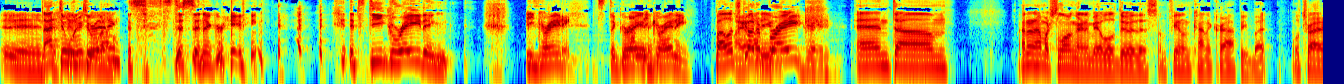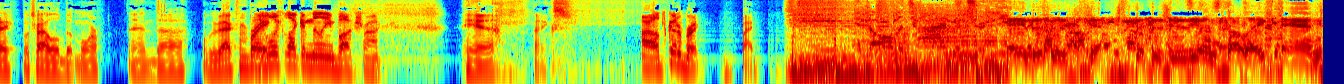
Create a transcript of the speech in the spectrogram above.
degrading. Uh, Not doing too well. It's, it's disintegrating. it's degrading. Degrading. It's degrading. Degrading. But let's My go to break. And um, I don't know how much longer I'm gonna be able to do this. I'm feeling kind of crappy, but we'll try. We'll try a little bit more, and uh, we'll be back from break. You look like a million bucks, Ron. yeah. Thanks. All right, let's go to break. Bye. And all the time that you're Hey, this is this is Dizzy in Salt Lake, and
